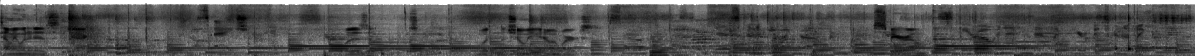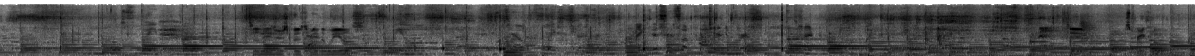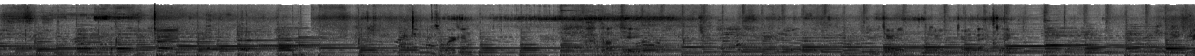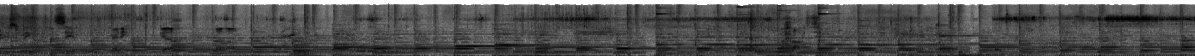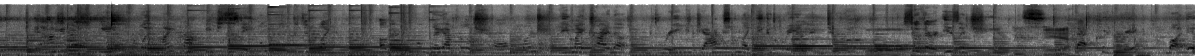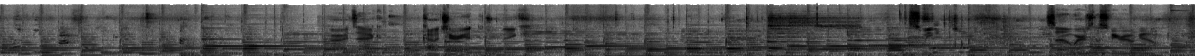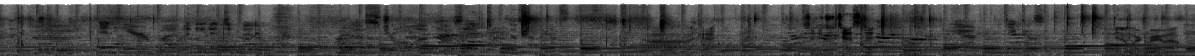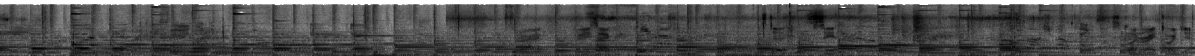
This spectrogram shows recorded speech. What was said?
Tell me what it is, Jak. It's a chariot. What is it? Chariot. What, show me how it works. So there's gonna be like a Sphero. Sphero in it, and then like you're, it's gonna like hopefully um, So these are supposed to be the wheels. wheels. So hopefully, supposed to, like this is a pretend horse. So like Dude, it's pretty cool. Like they could ram into it. Whoa. So there is a chance Yeah. that could break, but it would be fast could. All right, Zak. What kind of chariot did you make? Sweet. So where's the Sphero go? Test it? Yeah, it didn't go so well. It didn't work very well. Well, that's because, like I said, I need to move. All right. Ready, Zak? Let's do it. Let's see it. Oh gosh, oh thanks. It's going right towards you.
